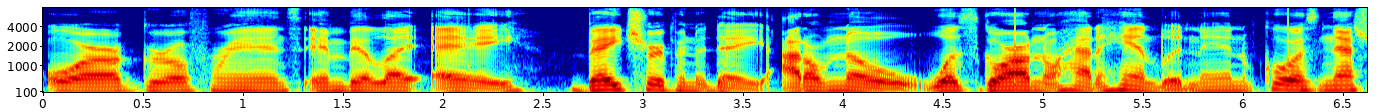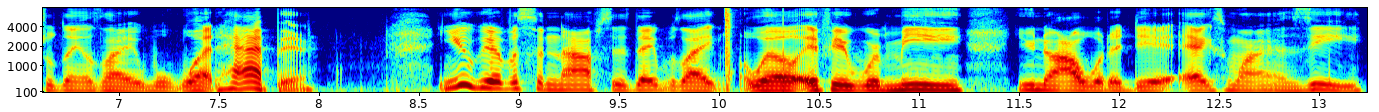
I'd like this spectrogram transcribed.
or our girlfriends and been like hey bay tripping today. I don't know what's going on I don't know how to handle it. And then of course natural things like well what happened you give a synopsis they was like well if it were me you know i would have did x y and z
